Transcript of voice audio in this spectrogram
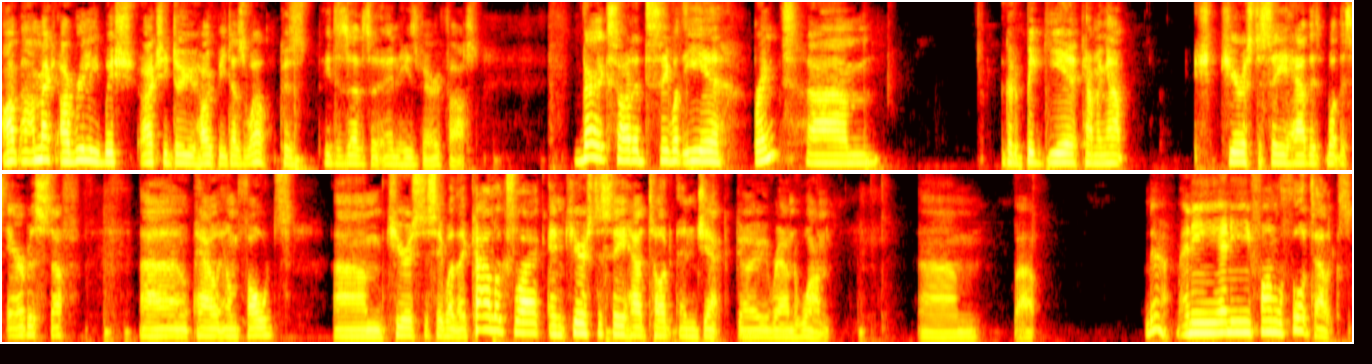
I'm, I'm I really wish I actually do hope he does well because he deserves it and he's very fast. Very excited to see what the year brings. Um, got a big year coming up. Curious to see how this what this Erebus stuff uh, how it unfolds. Um, curious to see what their car looks like, and curious to see how Todd and Jack go round one. Um, but yeah, any any final thoughts, Alex?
